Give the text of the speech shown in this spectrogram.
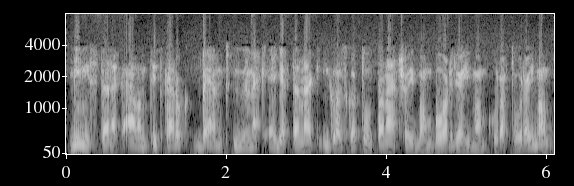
miniszterek, államtitkárok bent ülnek egyetemek igazgató tanácsaiban, borjaiban, kuratóraiban,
